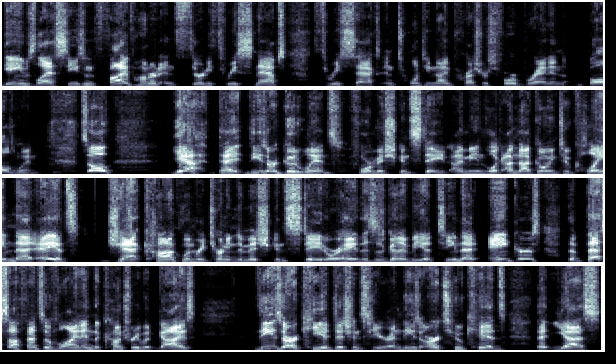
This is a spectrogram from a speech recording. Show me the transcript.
games last season, 533 snaps, three sacks, and 29 pressures for Brandon Baldwin. So, yeah, that these are good wins for Michigan State. I mean, look, I'm not going to claim that, hey, it's Jack Conklin returning to Michigan State, or hey, this is going to be a team that anchors the best offensive line in the country. But guys, these are key additions here. And these are two kids that, yes,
